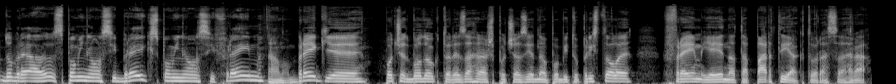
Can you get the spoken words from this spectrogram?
dobre, a spomínal si break, spomínal si frame. Áno, break je počet bodov, ktoré zahráš počas jedného pobytu pri stole. Frame je jedna tá partia, ktorá sa hrá.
